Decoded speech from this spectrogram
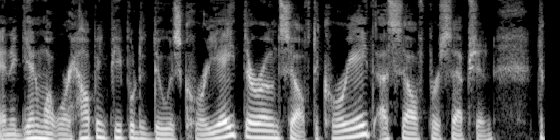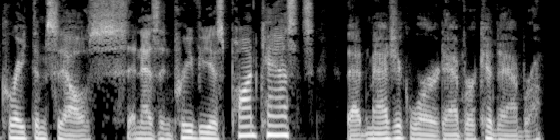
And again, what we're helping people to do is create their own self, to create a self perception, to create themselves. And as in previous podcasts, that magic word, abracadabra.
